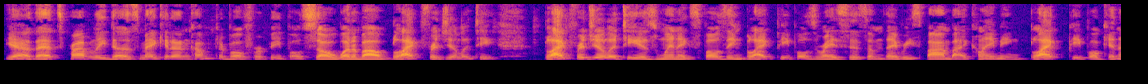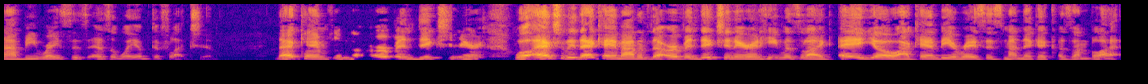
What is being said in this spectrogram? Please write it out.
yeah, that's probably does make it uncomfortable for people. So, what about black fragility? Black fragility is when exposing black people's racism, they respond by claiming black people cannot be racist as a way of deflection. That came from the Urban Dictionary. Well, actually, that came out of the Urban Dictionary, and he was like, "Hey, yo, I can't be a racist, my nigga, because I'm black,"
